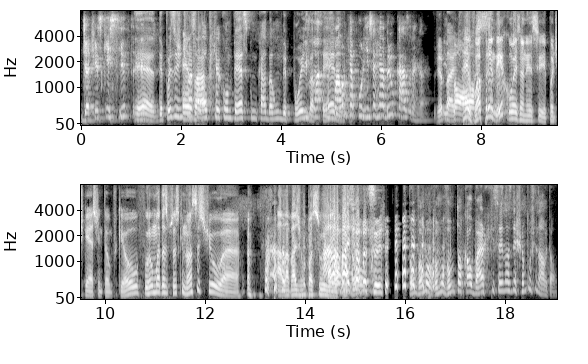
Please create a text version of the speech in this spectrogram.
já tinha esquecido. tá? É, depois a gente vai Exato. falar o que, que acontece com cada um depois E, da fa- e série. falam que a polícia reabriu o caso, né, cara? Verdade. É, eu vou aprender coisa nesse podcast, então, porque eu fui uma das pessoas que não assistiu a, a lavagem de roupa suja. A lavagem de então- roupa suja. Então vamos, vamos, vamos tocar o barco, que isso aí nós deixamos pro final, então.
